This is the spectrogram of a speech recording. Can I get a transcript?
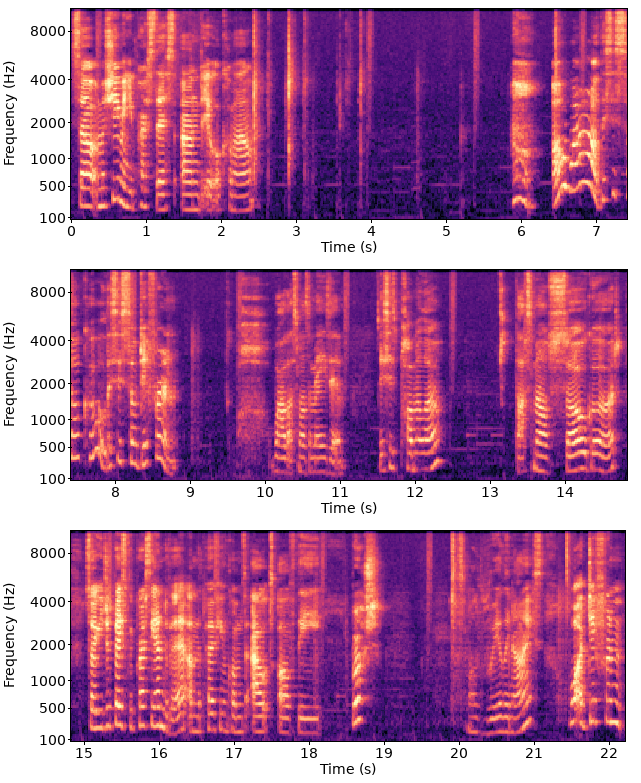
So I'm assuming you press this and it will come out. Oh wow, this is so cool. This is so different. Oh, wow, that smells amazing. This is pomelo. That smells so good. So you just basically press the end of it and the perfume comes out of the brush. Smells really nice. What a different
